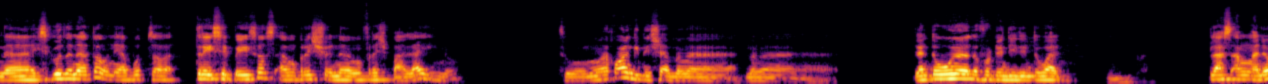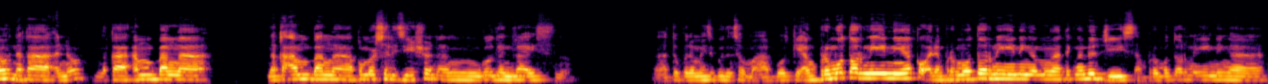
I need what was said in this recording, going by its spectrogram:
na isgutan na to niabot sa 13 pesos ang presyo ng fresh palay no? So mga kuan gini siya mga mga lantuon na to for 2021 plus ang ano naka ano nakaambang uh, nakaambang ah, commercialization ng golden rice no na ato pa naman sigudan sa umaabot. Kay ang promotor ni ini ako ang promotor ni ini nga mga technologies ang promotor ni ini nga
